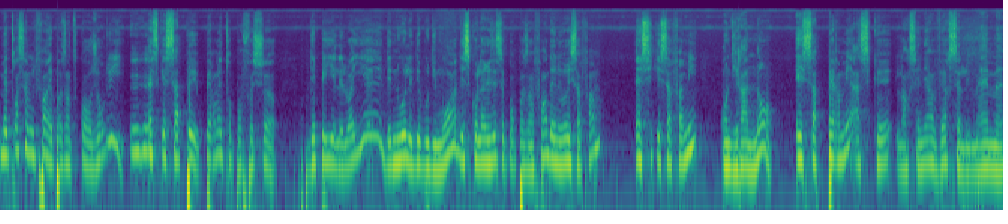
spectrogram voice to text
Mais 300 000 francs représentent quoi aujourd'hui? Mhm. Est-ce que ça peut permettre au professeur de payer les loyers, de nouer les débuts du mois, de scolariser ses propres enfants, de nourrir sa femme, ainsi que sa famille? On dira non. Et ça permet à ce que l'enseignant verse lui-même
